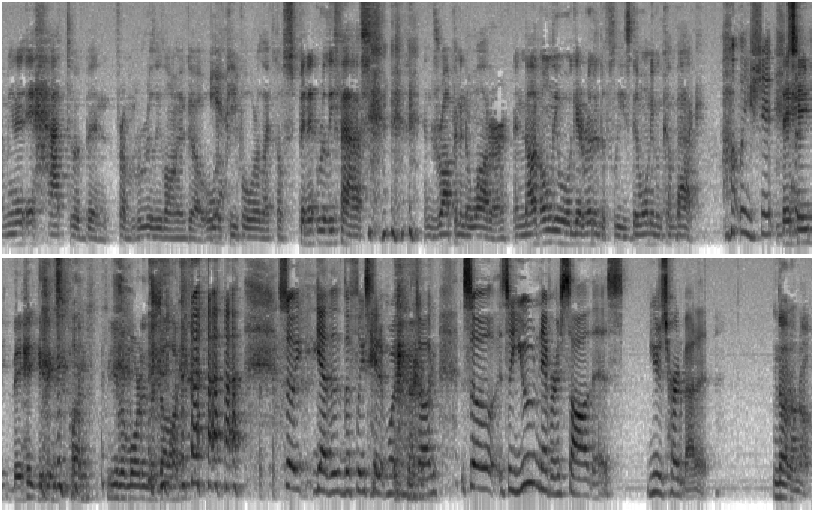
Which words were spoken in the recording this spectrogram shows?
I mean, it, it had to have been from really long ago, where Yeah. people were like, "No, spin it really fast and drop it in the water, and not only will it get rid of the fleas, they won't even come back. Holy shit! They so, hate they hate getting spun even more than the dog. so yeah, the, the fleas hate it more than the dog. So so you never saw this. You just heard about it. No, no, no.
